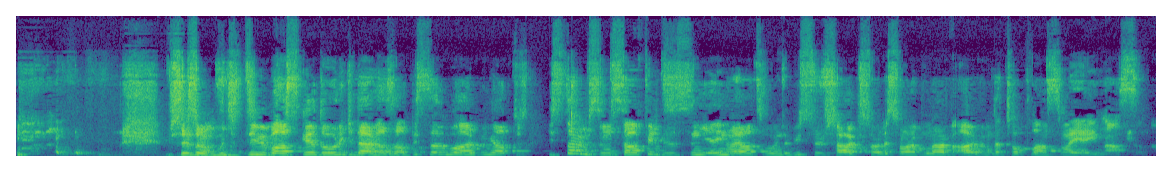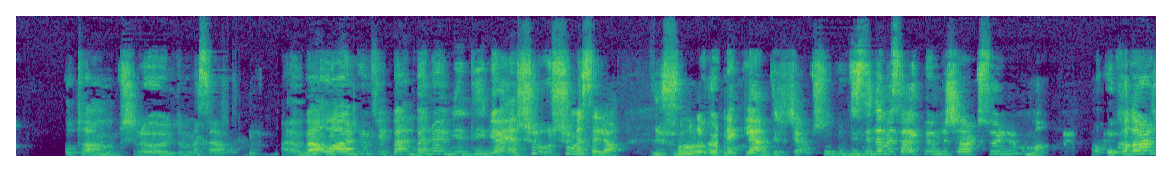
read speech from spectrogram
bir şey söyleyeyim. Bu ciddi bir baskıya doğru gider Hazal. Biz sana bu albüm yaptırırız. İster misin Misafir dizisinin yayın hayatı boyunca bir sürü şarkı söyle sonra bunlar bir albümde toplansın ve yayınlansın. Utandım şimdi öldüm mesela. Ben o albüm ki ben ben öyle bir değilim yani. yani şu şu mesela İyisin Bunu da abi. örneklendireceğim. Şimdi bu dizide mesela ilk bölümde şarkı söylüyorum ama o kadar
